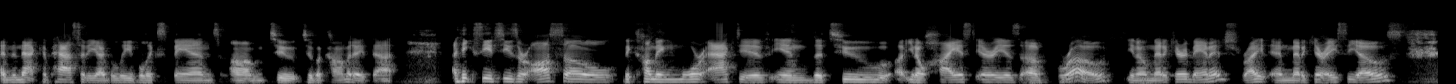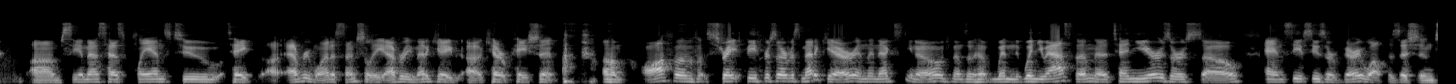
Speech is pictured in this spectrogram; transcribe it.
and then that capacity, I believe, will expand um, to to accommodate that. I think CHCs are also becoming more active in the two, uh, you know, highest areas of growth. You know, Medicare Advantage, right, and Medicare ACOs. Um, CMS has plans to take uh, everyone, essentially every Medicaid uh, care patient, um, off of straight fee-for-service Medicare in the next, you know, depends on when when you ask them, uh, 10 years or so. And CHCs are very well positioned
